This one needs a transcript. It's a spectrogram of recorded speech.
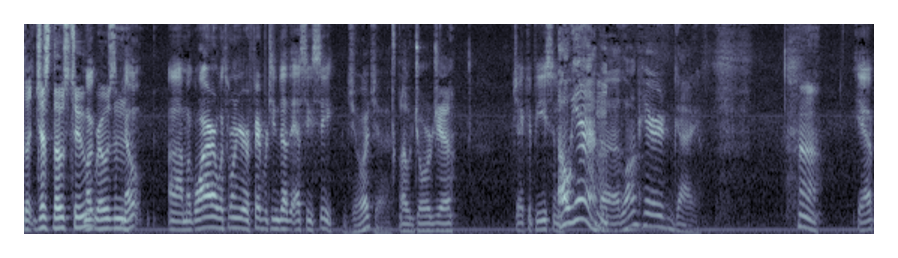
Th- Just those two, Mo- Rosen. Nope. Uh, McGuire with one of your favorite teams out of the SEC. Georgia. Oh, Georgia. Jacob Eason. Oh yeah, the long-haired guy. Huh. Yep.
